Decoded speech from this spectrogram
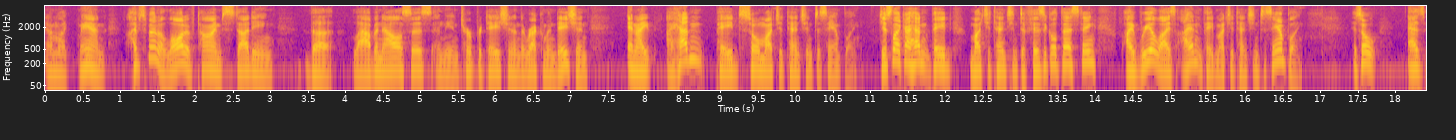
And I'm like, man, I've spent a lot of time studying the lab analysis and the interpretation and the recommendation. And I, I hadn't paid so much attention to sampling. Just like I hadn't paid much attention to physical testing, I realized I hadn't paid much attention to sampling. And so, as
